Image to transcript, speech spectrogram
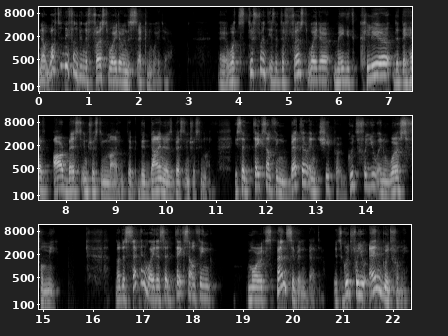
Now, what's the difference between the first waiter and the second waiter? Uh, what's different is that the first waiter made it clear that they have our best interest in mind, the, the diner's best interest in mind. He said, take something better and cheaper, good for you and worse for me. Now the second waiter said, take something more expensive and better. It's good for you and good for me.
